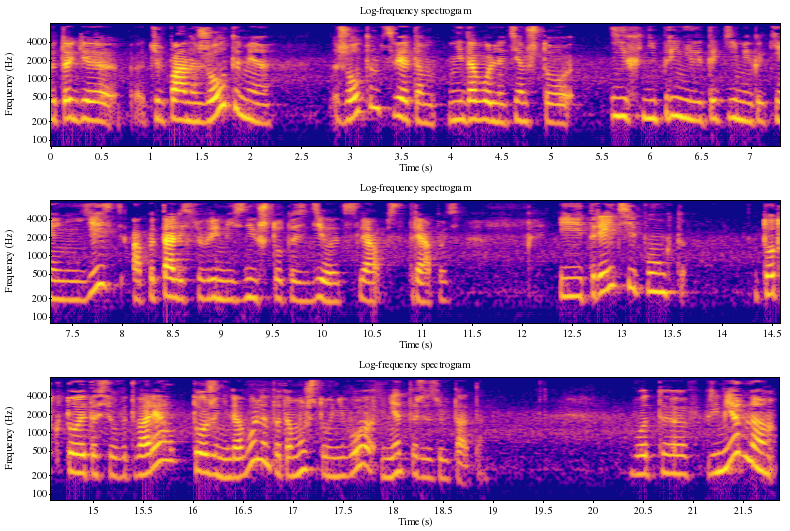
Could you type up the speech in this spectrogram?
В итоге э, тюльпаны желтыми, желтым цветом недовольны тем, что их не приняли такими, какие они есть, а пытались все время из них что-то сделать, стряпать. И третий пункт тот, кто это все вытворял, тоже недоволен, потому что у него нет результата. Вот э, примерно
